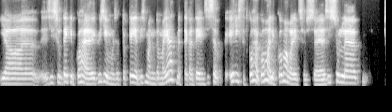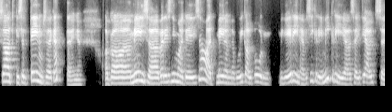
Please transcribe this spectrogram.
ja siis sul tekib kohe küsimus, et okei okay,, et mis ma nüüd oma jäätmetega teen, siis sa helistad kohe kohalikku omavalitsusse ja siis sulle saadki sealt teenuse kätte, onju aga meil sa päris niimoodi ei saa, et meil on nagu igal pool mingi erinev sigri-migri ja sa ei tea üldse,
